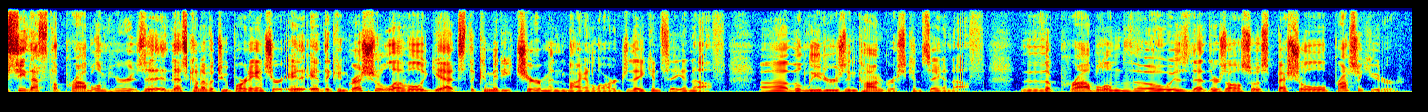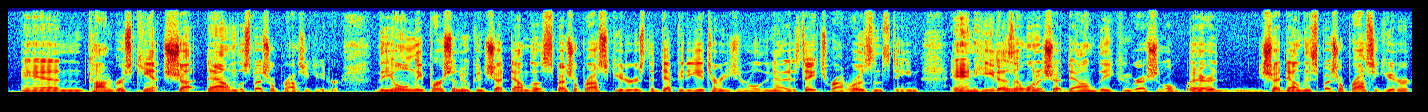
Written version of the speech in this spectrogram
see, that's the problem here. Is uh, that's kind of a two-part answer. At, at, the congressional level, yeah, it's the committee chairman by and large. They can say enough. Uh, the leaders in Congress can say enough. The problem, though, is that there's also a special prosecutor and Congress can't shut down the special prosecutor. The only person who can shut down the special prosecutor is the Deputy Attorney General of the United States, Rod Rosenstein, and he doesn't want to shut down the congressional, uh, shut down the special prosecutor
